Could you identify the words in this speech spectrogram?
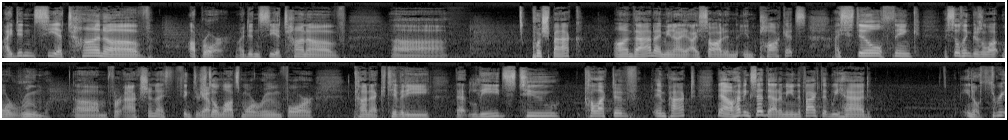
I didn't see a ton of uproar. I didn't see a ton of uh, pushback on that. I mean, I, I saw it in, in pockets. I still think I still think there's a lot more room um, for action. I think there's Yep. still lots more room for connectivity that leads to collective impact. Now, having said that, I mean the fact that we had you know three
